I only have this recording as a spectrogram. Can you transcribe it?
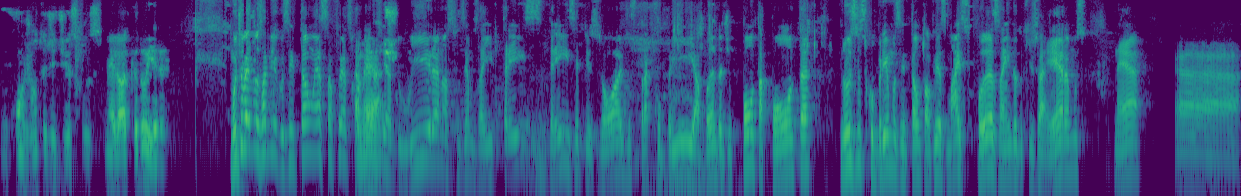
um conjunto de discos melhor que o do Ira. Muito bem, meus amigos. Então, essa foi a discografia do Ira. Nós fizemos aí três, três episódios para cobrir a banda de ponta a ponta. Nos descobrimos, então, talvez mais fãs ainda do que já éramos, né? Uh,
